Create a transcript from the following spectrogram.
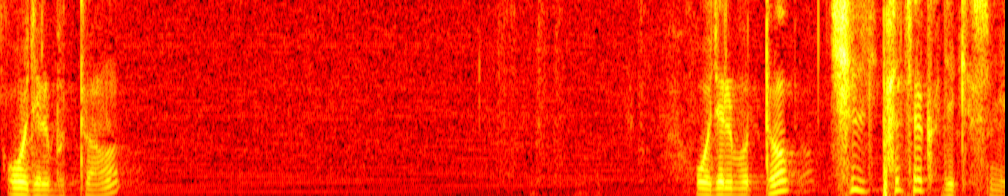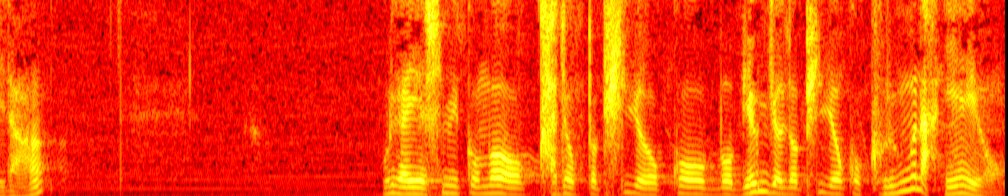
5절부터 5절부터 7, 8절까지 읽겠습니다. 우리가 예수 믿고 뭐 가족도 필요 없고 뭐 명절도 필요 없고 그런 건 아니에요.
